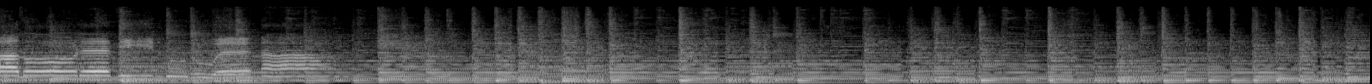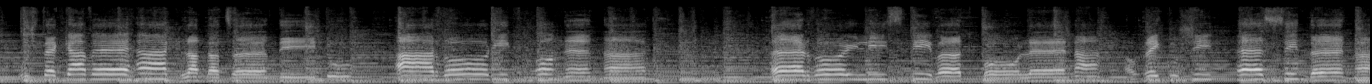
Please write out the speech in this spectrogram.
adore bildu duena Ustekabeak landatzen ditu ardorik onenak. Erdoi lizpi bat polena aurre ikusi ezin dena.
